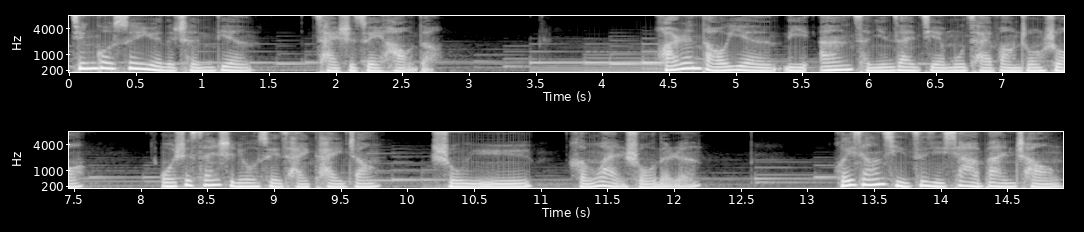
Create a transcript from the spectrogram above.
经过岁月的沉淀，才是最好的。华人导演李安曾经在节目采访中说：“我是三十六岁才开张，属于。”很晚熟的人，回想起自己下半场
